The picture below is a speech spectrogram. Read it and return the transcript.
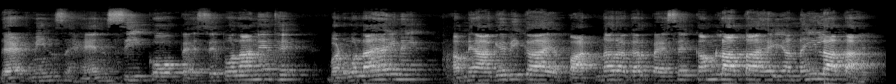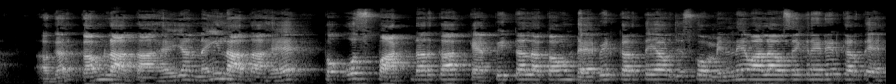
दैट मीन्स हैंसी को पैसे तो लाने थे बट वो लाया ही नहीं। हमने आगे भी कहा है पार्टनर अगर पैसे कम लाता है या नहीं लाता है, अगर कम लाता है या नहीं लाता है तो उस पार्टनर का कैपिटल अकाउंट डेबिट करते हैं और जिसको मिलने वाला उसे क्रेडिट करते हैं।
